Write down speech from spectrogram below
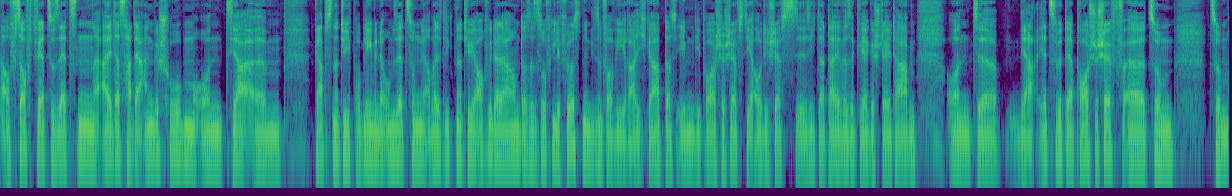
auf Software zu setzen, all das hat er angeschoben. Und ja, ähm, gab es natürlich Probleme in der Umsetzung, aber es liegt natürlich auch wieder darum, dass es so viele Fürsten in diesem VW-Reich gab, dass eben die Porsche-Chefs, die Audi-Chefs sich da teilweise quergestellt haben. Und äh, ja, jetzt wird der Porsche-Chef äh, zum zum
